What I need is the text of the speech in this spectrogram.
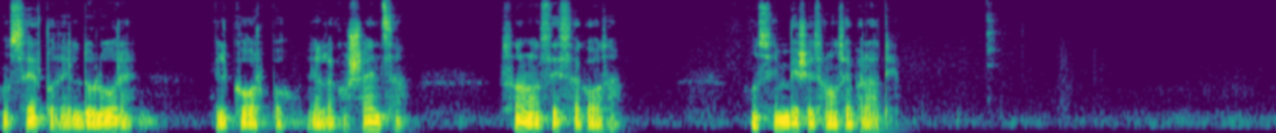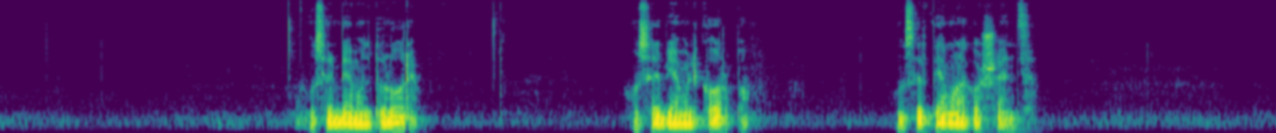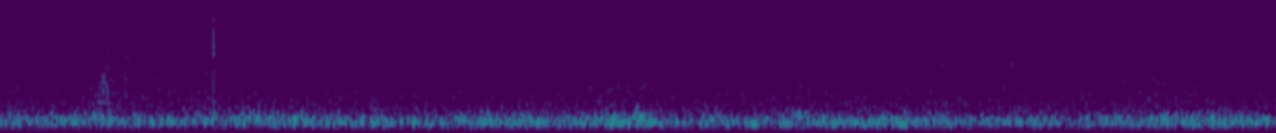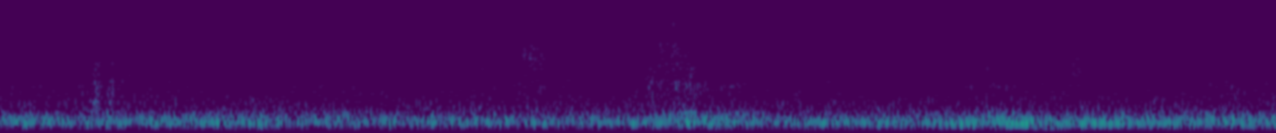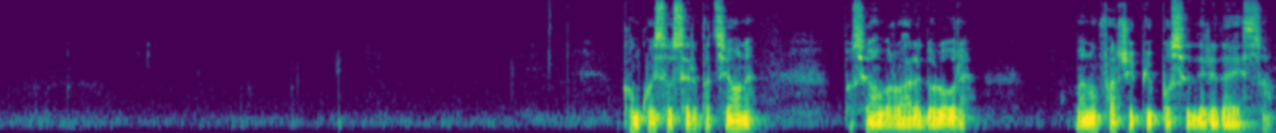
Osservo se il dolore, il corpo e la coscienza sono la stessa cosa o se invece sono separati. Osserviamo il dolore, osserviamo il corpo osserviamo la coscienza. Con questa osservazione possiamo provare dolore, ma non farci più possedere da esso.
